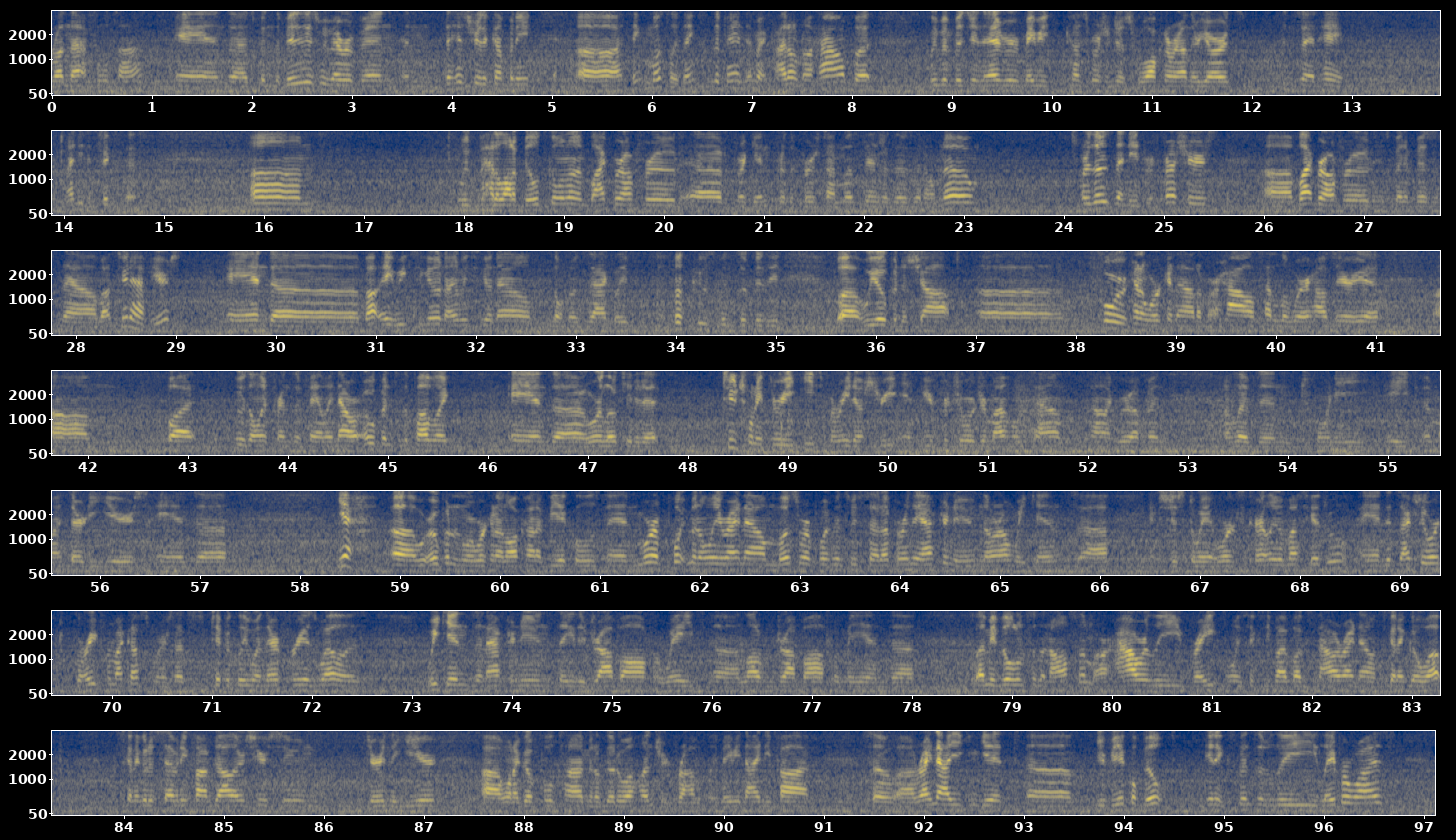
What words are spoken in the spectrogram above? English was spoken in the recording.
run that full time and uh, it's been the busiest we've ever been in the history of the company. Uh, I think mostly thanks to the pandemic. I don't know how, but we've been busier than ever. Maybe customers are just walking around their yards and saying, "Hey, I need to fix this." Um, we've had a lot of builds going on in Black Bear Off Road. Uh, for again, for the first time listeners or those that don't know, or those that need refreshers. Uh, Black Bear Off Road has been in business now about two and a half years. And uh, about eight weeks ago, nine weeks ago now, don't know exactly because it's been so busy, but we opened a shop. Uh, before we were kind of working out of our house, had a little warehouse area, um, but it was only friends and family. Now we're open to the public, and uh, we're located at 223 East Marino Street in Buford, Georgia, my hometown, the town I grew up in. I've lived in 28 of my 30 years, and uh, yeah, uh, we're open and we're working on all kind of vehicles, and we're appointment only right now. Most of our appointments we set up are in the afternoon, or on weekends. Uh, it's just the way it works currently with my schedule, and it's actually worked great for my customers. That's typically when they're free as well as weekends and afternoons. They either drop off or wait. Uh, a lot of them drop off with me and uh, let me build them something awesome. Our hourly rate is only 65 bucks an hour right now. It's going to go up. It's going to go to $75 here soon during the year. Uh, when I go full time, it'll go to 100 probably, maybe 95. So uh, right now, you can get uh, your vehicle built inexpensively labor wise,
